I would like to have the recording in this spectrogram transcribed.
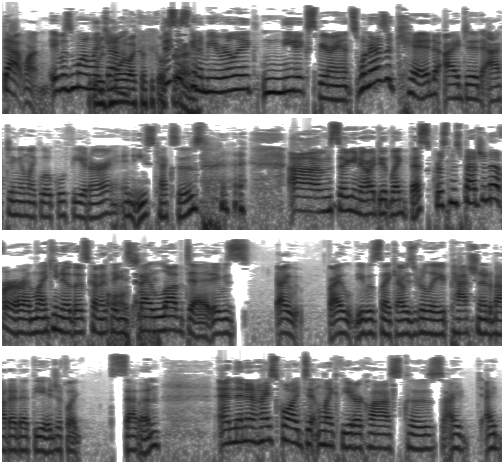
That one. It was more like was um, more like, I think I'll this is going to be a really neat experience. When I was a kid, I did acting in like local theater in East Texas. um, so you know, I did like best Christmas pageant ever, and like you know those kind of things. And I loved it. It was I, I it was like I was really passionate about it at the age of like seven. And then in high school, I didn't like theater class because I I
